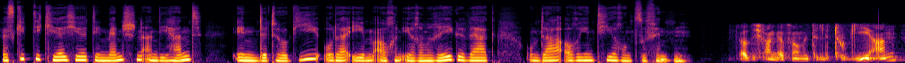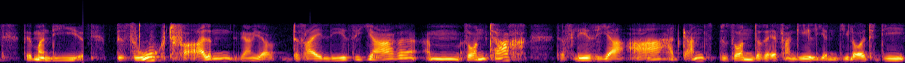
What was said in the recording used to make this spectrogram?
Was gibt die Kirche den Menschen an die Hand in Liturgie oder eben auch in ihrem Regelwerk, um da Orientierung zu finden? Also ich fange erstmal mit der Liturgie an. Wenn man die besucht, vor allem, wir haben ja drei Lesejahre am Sonntag. Das Lesejahr A hat ganz besondere Evangelien. Die Leute, die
